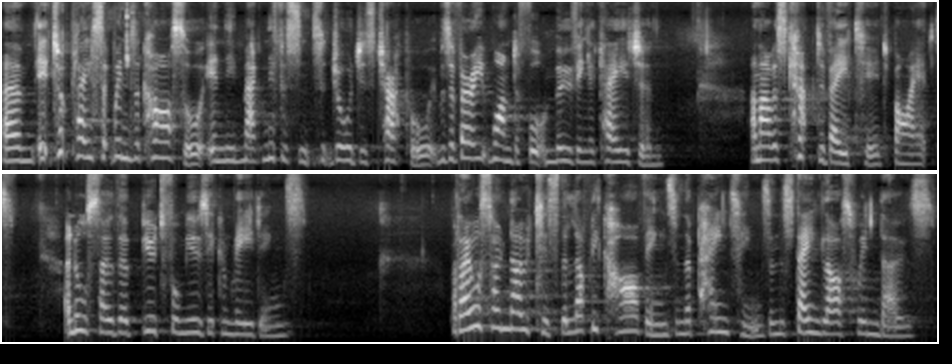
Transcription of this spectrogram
Um, it took place at Windsor Castle in the magnificent St George's Chapel. It was a very wonderful and moving occasion, and I was captivated by it, and also the beautiful music and readings. But I also noticed the lovely carvings and the paintings and the stained glass windows.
